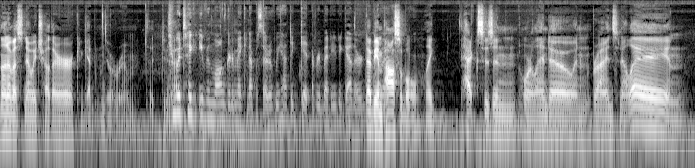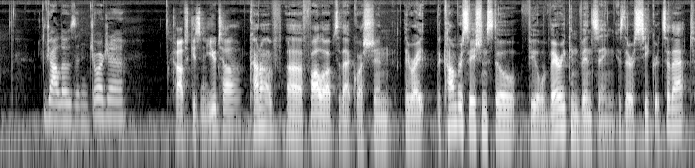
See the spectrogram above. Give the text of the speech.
none of us know each other or could get into a room to do It that. would take even longer to make an episode if we had to get everybody together. to That'd be do it. impossible. Like Hex is in Orlando and Bryan's in LA and Jalo's in Georgia. Kovsky's in Utah. Kind of uh, follow up to that question. They write, the conversations still feel very convincing. Is there a secret to that?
